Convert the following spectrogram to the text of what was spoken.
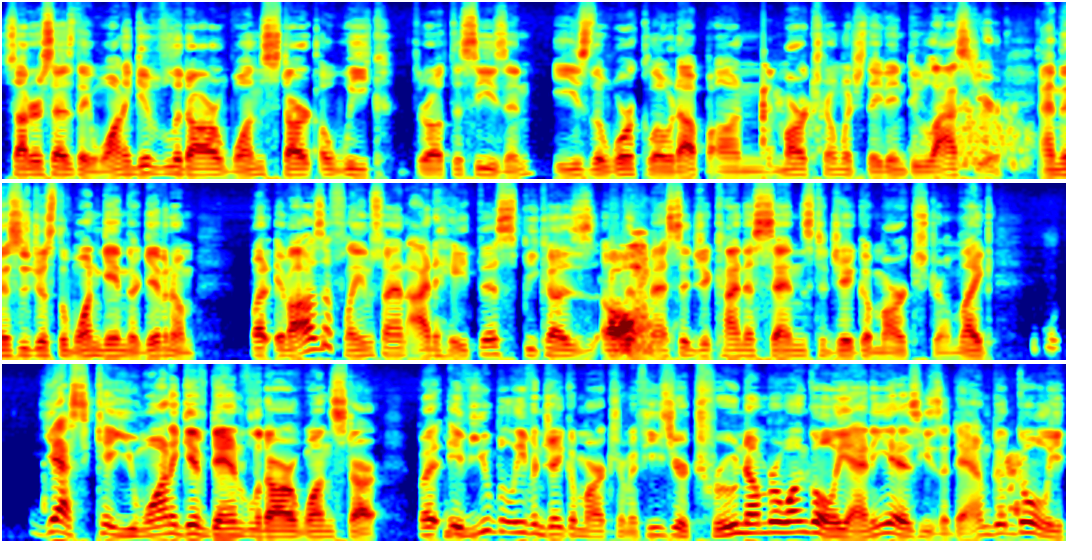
Sutter says they want to give Vladar one start a week throughout the season, ease the workload up on Markstrom, which they didn't do last year. And this is just the one game they're giving him. But if I was a Flames fan, I'd hate this because of oh. the message it kind of sends to Jacob Markstrom. Like, yes, okay, you want to give Dan Vladar one start, but if you believe in Jacob Markstrom, if he's your true number one goalie, and he is, he's a damn good goalie.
